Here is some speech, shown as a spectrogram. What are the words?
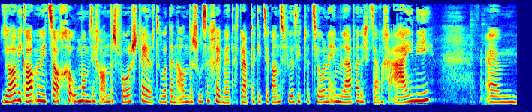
Ja, wie geht man mit Sachen um, die man sich anders vorstellt, die dann anders rauskommen? Ich glaube, da gibt es ja ganz viele Situationen im Leben. Das ist jetzt einfach eine. Ähm,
